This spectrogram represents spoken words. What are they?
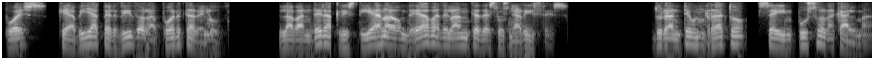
pues, que había perdido la puerta de luz. La bandera cristiana ondeaba delante de sus narices. Durante un rato, se impuso la calma.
